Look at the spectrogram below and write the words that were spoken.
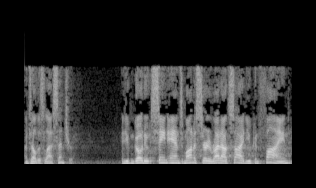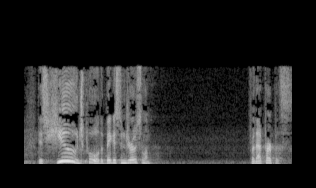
Until this last century. And you can go to St. Anne's Monastery right outside, you can find this huge pool, the biggest in Jerusalem, for that purpose.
